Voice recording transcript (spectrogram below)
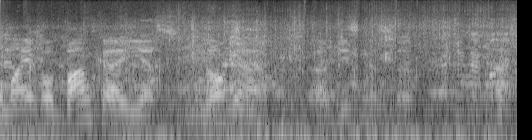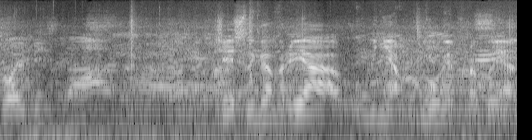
У моего банка есть много а, бизнесов. А твой бизнес? Честно говоря, у меня много проблем.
